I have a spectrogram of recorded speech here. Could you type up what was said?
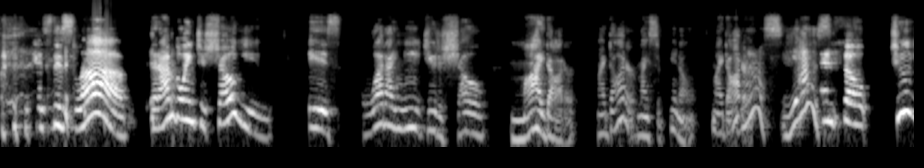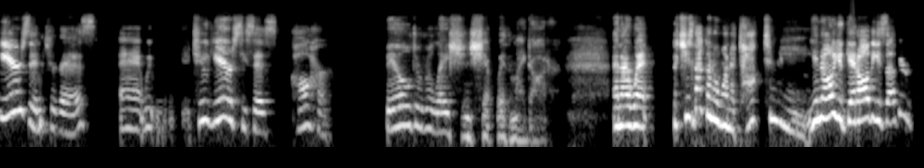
because this love that I'm going to show you is what I need you to show my daughter, my daughter, my, you know, my daughter. Yes. Yes. And so two years into this, and we, two years, he says, call her, build a relationship with my daughter. And I went, but she's not going to want to talk to me. You know, you get all these other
